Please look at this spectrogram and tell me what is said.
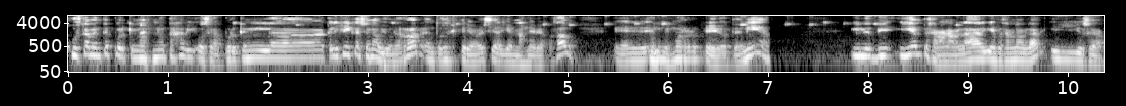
justamente porque en las notas había, o sea, porque en la calificación había un error, entonces quería ver si a alguien más le había pasado el, el mismo error que yo tenía. Y, les di, y empezaron a hablar y empezaron a hablar y, o sea,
